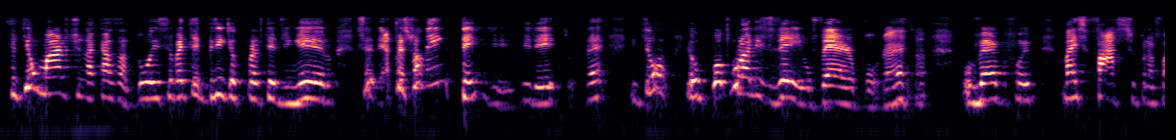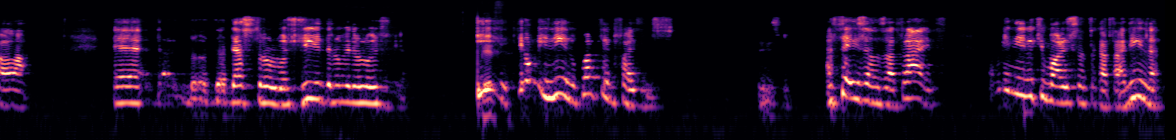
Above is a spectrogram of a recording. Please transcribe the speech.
você tem um Marte na casa 2, você vai ter briga para ter dinheiro. Você- a pessoa nem entende direito, né? Então, eu popularizei o verbo, né? O verbo foi mais fácil para falar é, da, da- da astrologia e da numerologia. E tem um menino, quanto tempo faz? Isso. há seis anos atrás, um menino que mora em Santa Catarina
